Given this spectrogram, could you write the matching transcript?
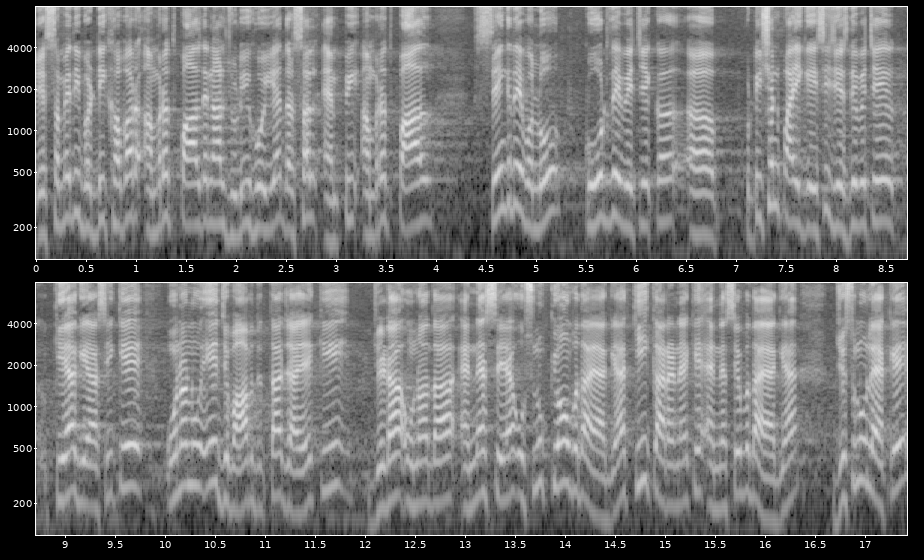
ਇਸ ਸਮੇਂ ਦੀ ਵੱਡੀ ਖਬਰ ਅੰਮ੍ਰਿਤਪਾਲ ਦੇ ਨਾਲ ਜੁੜੀ ਹੋਈ ਹੈ। ਦਰਸਲ ਐਮਪੀ ਅੰਮ੍ਰਿਤਪਾਲ ਸਿੰਘ ਦੇ ਵੱਲੋਂ ਕੋਰਟ ਦੇ ਵਿੱਚ ਇੱਕ ਪਟੀਸ਼ਨ ਪਾਈ ਗਈ ਸੀ, ਜਿਸ ਦੇ ਵਿੱਚ ਇਹ ਕਿਹਾ ਗਿਆ ਸੀ ਕਿ ਉਹਨਾਂ ਨੂੰ ਇਹ ਜਵਾਬ ਦਿੱਤਾ ਜਾਏ ਕਿ ਜਿਹੜਾ ਉਹਨਾਂ ਦਾ ਐਨਐਸਏ ਹੈ ਉਸ ਨੂੰ ਕਿਉਂ ਵਧਾਇਆ ਗਿਆ? ਕੀ ਕਾਰਨ ਹੈ ਕਿ ਐਨਐਸਏ ਵਧਾਇਆ ਗਿਆ? ਜਿਸ ਨੂੰ ਲੈ ਕੇ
